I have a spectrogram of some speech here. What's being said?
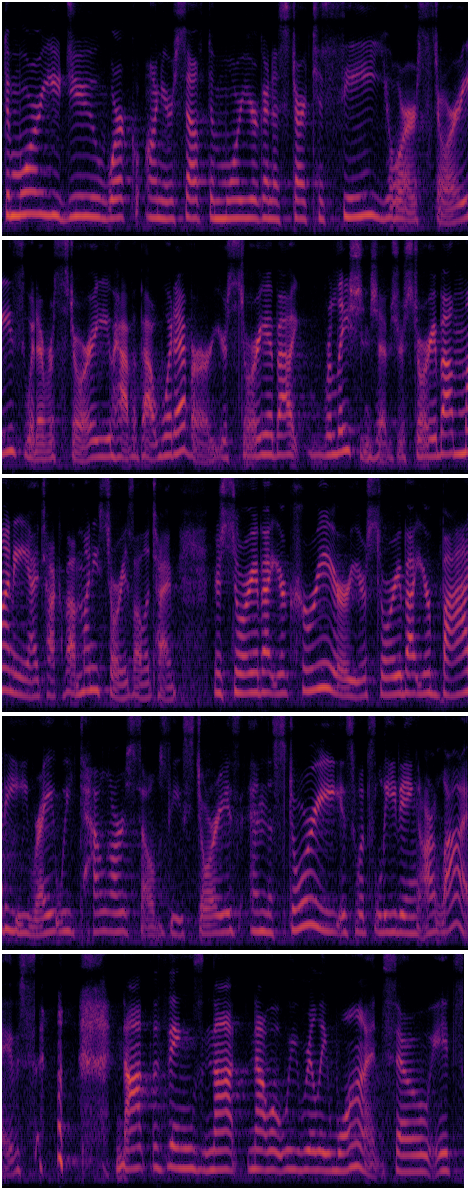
the more you do work on yourself, the more you're going to start to see your stories, whatever story you have about whatever your story about relationships, your story about money. I talk about money stories all the time. Your story about your career, your story about your body, right? We tell ourselves these stories, and the story is what's leading our lives, not the things, not, not what we really want. So it's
